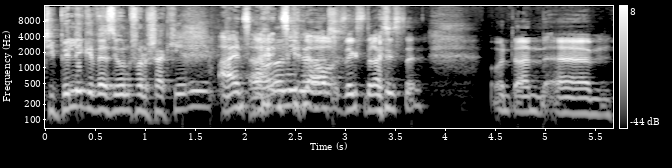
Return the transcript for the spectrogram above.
die billige Version von Shakiri. 1-1, genau, 36. Und dann, ähm,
